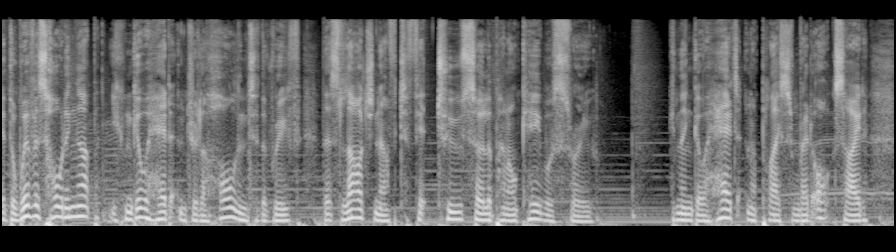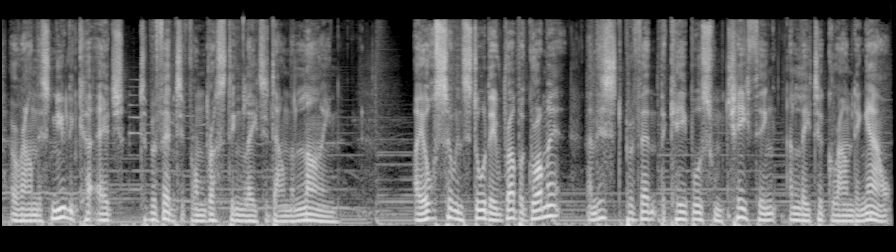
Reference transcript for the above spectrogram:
If the weather's holding up, you can go ahead and drill a hole into the roof that's large enough to fit two solar panel cables through. You can then go ahead and apply some red oxide around this newly cut edge to prevent it from rusting later down the line. I also installed a rubber grommet and this is to prevent the cables from chafing and later grounding out.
